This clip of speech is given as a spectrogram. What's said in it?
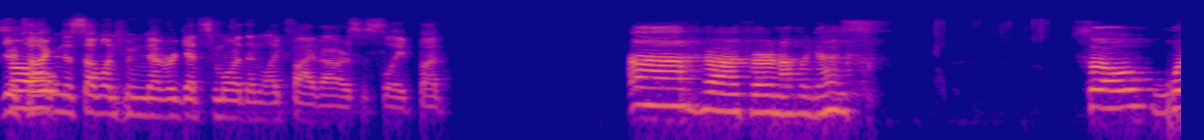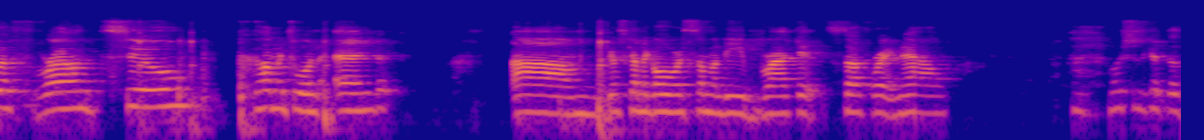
You're So- talking to someone who never gets more than like five hours of sleep, but Uh, fair enough, I guess. So, with round two coming to an end, um, just gonna go over some of the bracket stuff right now. Let's just get this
